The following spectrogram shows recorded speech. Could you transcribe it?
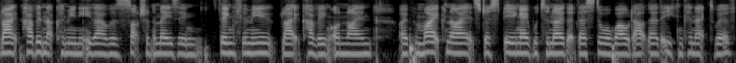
Like having that community there was such an amazing thing for me. Like having online open mic nights, just being able to know that there's still a world out there that you can connect with.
